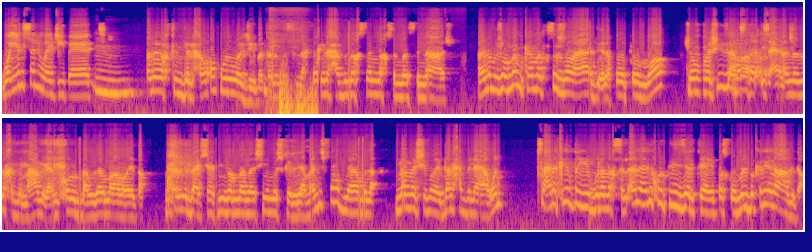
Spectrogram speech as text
وينسى الواجبات. يا أختي ندير الحقوق والواجبات. أنا ما نستنى حتى كي نحب نغسل نغسل ما نستناش أنا من جو même كان ما تغسلش جو عادي. أنا pour pour moi جو ماشي زعما مصدر إزعاج. أنا نخدم عامل يعني ندخل للدار غير مراه مريضة. نطيب عشاتي جو ما ماشي مشكل. يعني ما عنديش problème ولا ما ماشي مريضة. نحب نعاون. بصح أنا كي نطيب ولا نغسل أنا هذيك هو ال plaisir تاعي. parce que من البكري أنا هكذا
